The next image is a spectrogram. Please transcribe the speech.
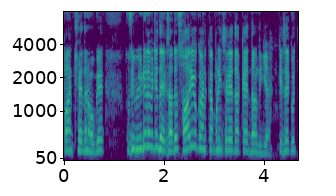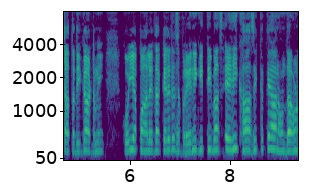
5-6 ਦਿਨ ਹੋ ਗਏ ਤੁਸੀਂ ਵੀਡੀਓ ਦੇ ਵਿੱਚ ਦੇਖ ਸਕਦੇ ਹੋ, ਸਾਰੀ ਉਹ ਕਣਕ ਆਪਣੀ ਸਿਰੇ ਤੱਕ ਇਦਾਂ ਦੀ ਆ। ਕਿਸੇ ਕੋਈ ਤੱਤ ਦੀ ਘਾਟ ਨਹੀਂ। ਕੋਈ ਆਪਾਂ ਹਲੇ ਤੱਕ ਇਹਦੇ ਤੇ ਸਪਰੇਅ ਨਹੀਂ ਕੀਤੀ, ਬਸ ਇਹੀ ਖਾਸ ਇੱਕ ਧਿਆਨ ਹੁੰਦਾ ਹੁਣ।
